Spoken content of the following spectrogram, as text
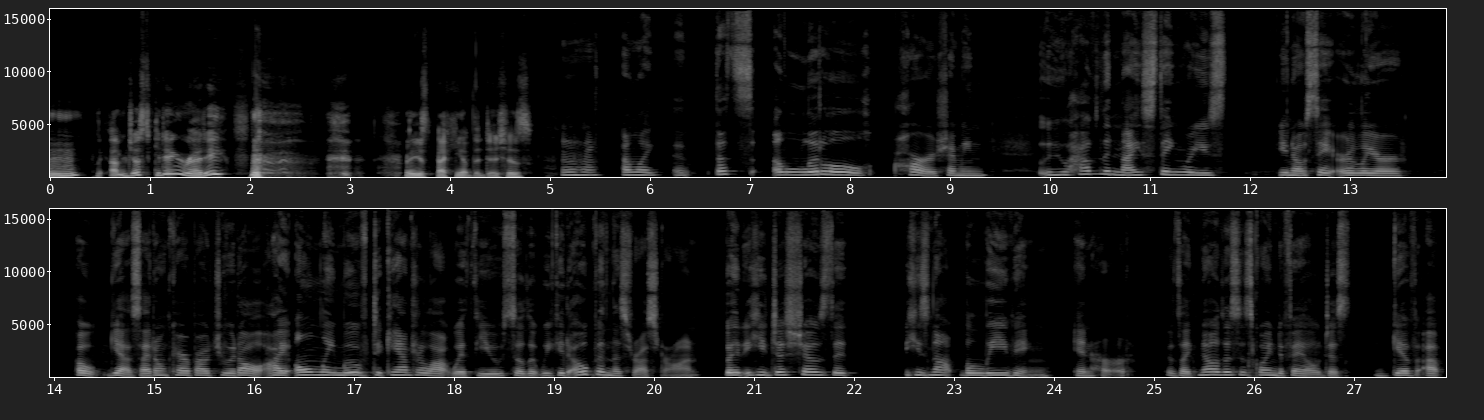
hmm I'm just getting ready. when he's packing up the dishes. Mm-hmm. I'm like, "Uh, that's a little harsh. I mean, you have the nice thing where you, you know, say earlier, oh, yes, I don't care about you at all. I only moved to Canterlot with you so that we could open this restaurant. But he just shows that, he's not believing in her. It's like, no, this is going to fail. Just give up.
